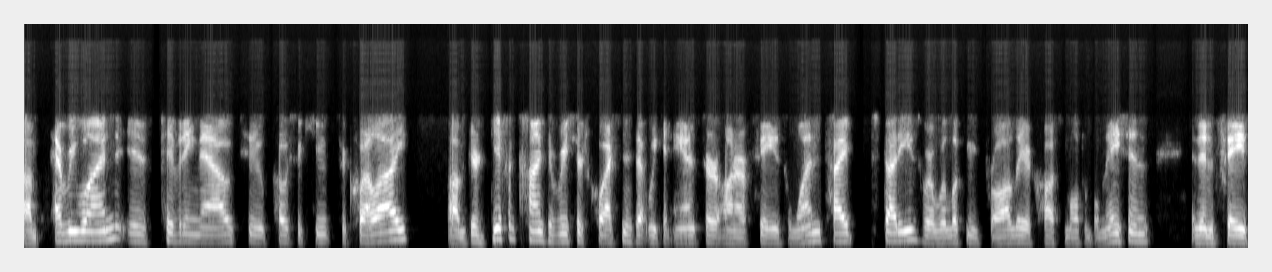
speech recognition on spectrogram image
Um, everyone is pivoting now to post-acute sequelae. Um, there are different kinds of research questions that we can answer on our phase one type studies where we're looking broadly across multiple nations, and then phase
